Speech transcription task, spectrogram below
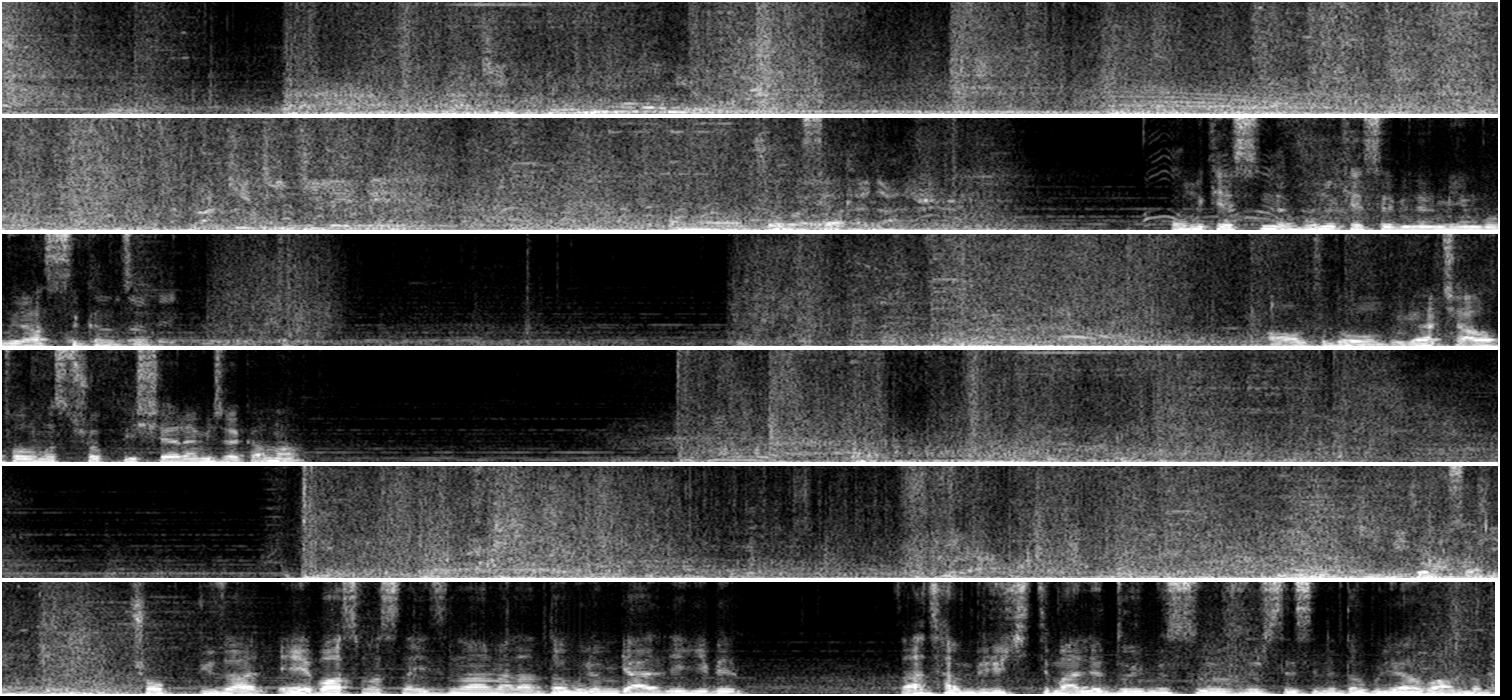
Tamam çok güzel. Onu kestim de bunu kesebilir miyim bu biraz sıkıntı. Altı da oldu. Gerçi altı olması çok bir işe yaramayacak ama Çok güzel. çok güzel E basmasına izin vermeden W'm geldiği gibi zaten büyük ihtimalle duymuşsunuzdur sesini W'ye bandım.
